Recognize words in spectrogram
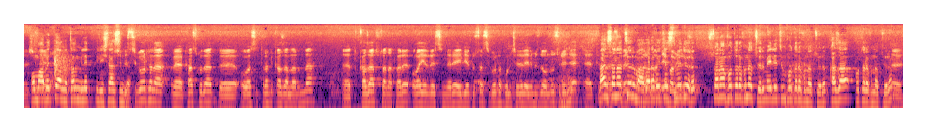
Ee, O muhabbeti anlatalım millet bilinçlensin Şimdi de. sigortada ve kaskoda e, olası trafik kazalarında e, kaza tutanakları, olay resimleri, ehliyet, ruhsat, sigorta poliçeleri elimizde olduğu sürece e, tüm Ben sana atıyorum abi arabayı teslim ediyorum. Tutanağın fotoğrafını atıyorum, ehliyetin fotoğrafını atıyorum, kaza fotoğrafını atıyorum. Evet.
